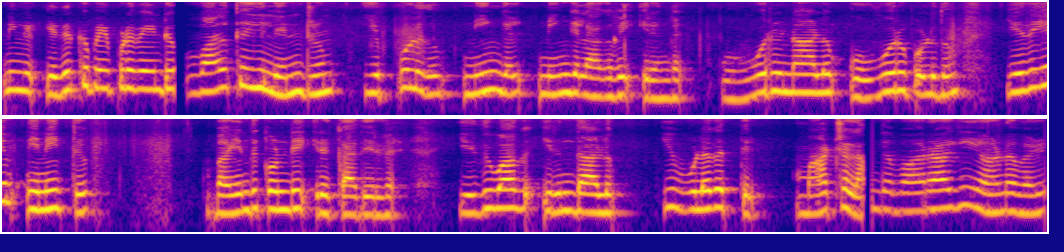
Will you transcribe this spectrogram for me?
நீங்கள் எதற்கு பயப்பட வேண்டும்? வாழ்க்கையில் என்றும் எப்பொழுதும் நீங்கள் நீங்களாகவே இருங்கள். ஒவ்வொரு நாளும் ஒவ்வொரு பொழுதும் எதையும் நினைத்து பயந்து கொண்டே இருக்காதீர்கள். எதுவாக இருந்தாலும் இவ்வுலகத்தில் மாற்றலாம். இந்த வாராகியானவள்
